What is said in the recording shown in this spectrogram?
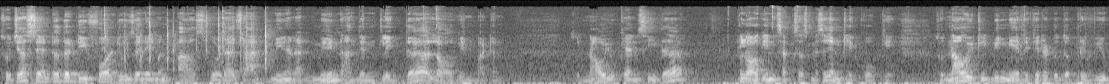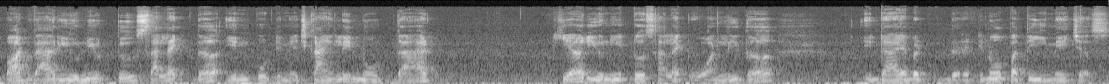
So just enter the default username and password as admin and admin and then click the login button. So now you can see the login success message and click ok. So now it will be navigated to the preview part where you need to select the input image. Kindly note that here you need to select only the diabetic retinopathy images.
